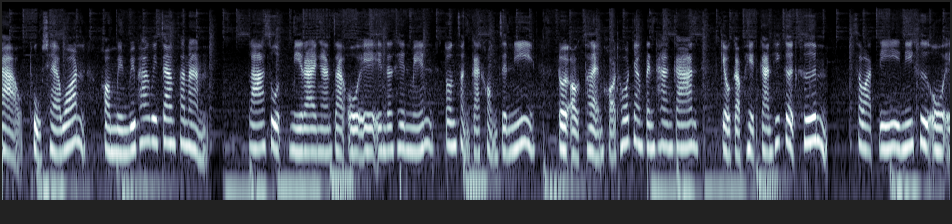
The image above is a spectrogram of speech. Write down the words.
กล่าวถูกแชร์ว่อน คอมเมนต์วิพากษ์วิจารณ์สนั่น ล่าสุดมีรายงานจาก OA Entertainment ต้นสังกัดของเจนนี่ โดยออกแถลงขอโทษอย่างเป็นทางการ เกี่ยวกับเหตุการณ์ที่เกิดขึ้น สวัสดีนี่คือ OA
